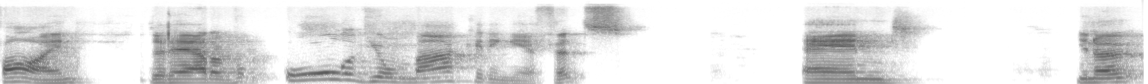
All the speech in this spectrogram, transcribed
find that out of all of your marketing efforts, and you know,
